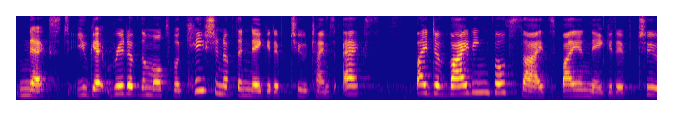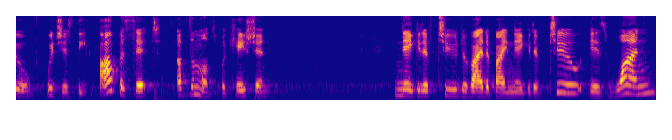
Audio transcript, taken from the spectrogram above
Next, you get rid of the multiplication of the negative 2 times x by dividing both sides by a negative 2, which is the opposite of the multiplication. Negative 2 divided by negative 2 is 1,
